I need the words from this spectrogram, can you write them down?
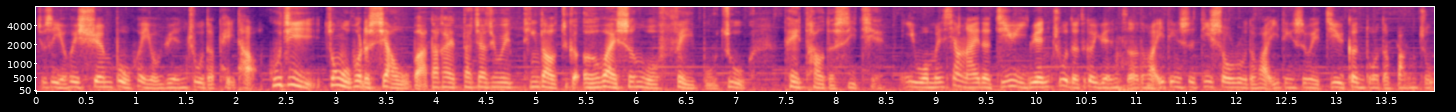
就是也会宣布会有援助的配套。估计中午或者下午吧，大概大家就会听到这个额外生活费补助。配套的细节，以我们向来的给予援助的这个原则的话，一定是低收入的话，一定是会给予更多的帮助。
